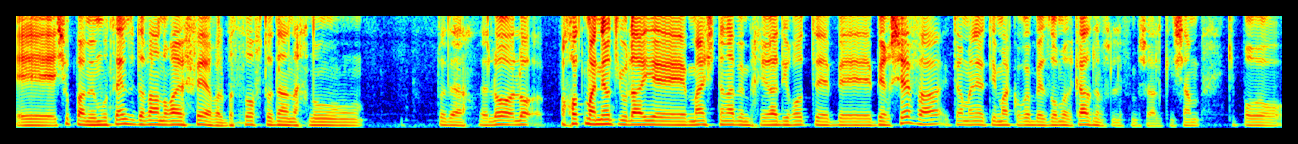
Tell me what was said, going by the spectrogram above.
אה, שוב פעם, ממוצעים זה דבר נורא יפה, אבל בסוף, אתה יודע, אנחנו... אתה יודע, זה לא, לא, פחות מעניין אותי אולי אה, מה השתנה במחירי הדירות אה, בבאר שבע, יותר מעניין אותי מה קורה באזור מרכז למשל, כי שם, כי פה,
